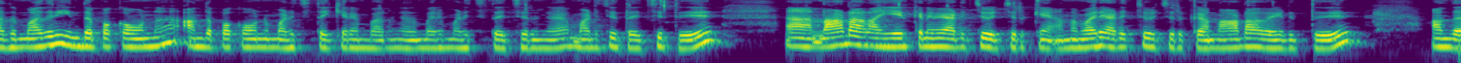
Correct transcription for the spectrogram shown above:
அது மாதிரி இந்த பக்கம் ஒன்று அந்த பக்கம் ஒன்று மடித்து தைக்கிறேன் பாருங்கள் அது மாதிரி மடித்து தைச்சிருங்க. மடித்து தைச்சிட்டு நாடா நான் ஏற்கனவே அடித்து வச்சுருக்கேன். அந்த மாதிரி அடித்து வச்சுருக்கேன் நாடாவை எடுத்து அந்த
